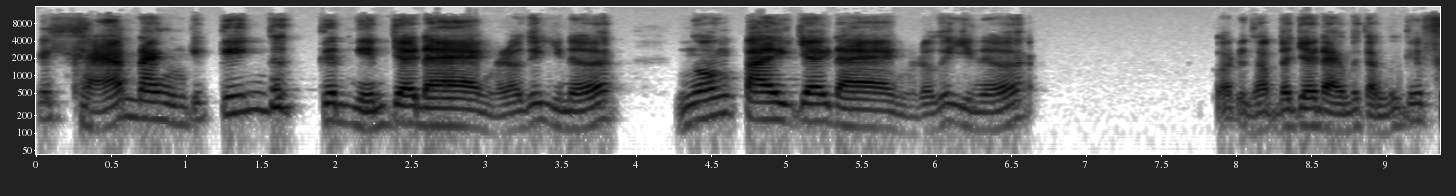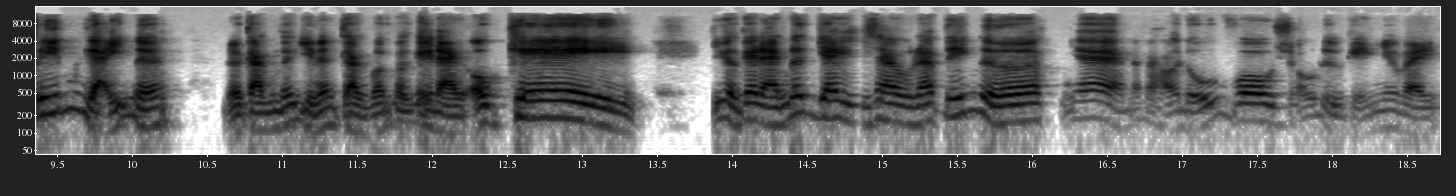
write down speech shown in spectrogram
Cái khả năng cái kiến thức kinh nghiệm chơi đàn rồi cái gì nữa? Ngón tay chơi đàn rồi cái gì nữa? Có trường hợp ta chơi đàn ta cần cái phím gãy nữa rồi cần cái gì nữa? Cần vẫn có cây đàn ok. Chứ còn cây đàn đứt dây sao ra tiếng được nha. Nó phải hội đủ vô số điều kiện như vậy.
